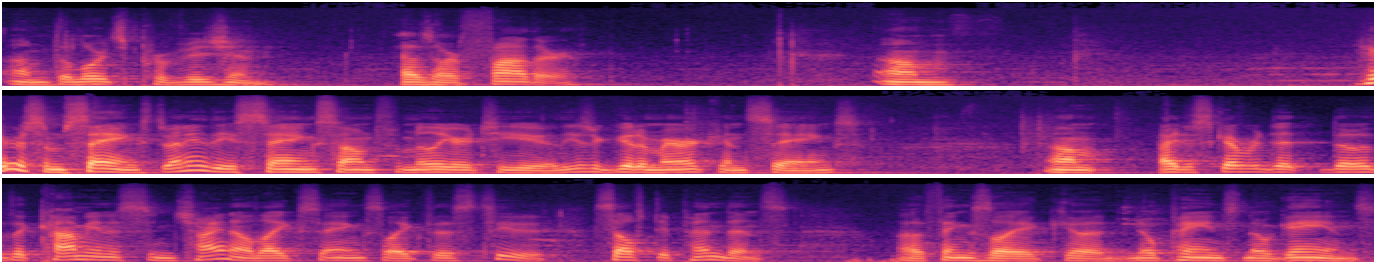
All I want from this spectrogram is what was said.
um, the Lord's provision as our Father. Um, here are some sayings. Do any of these sayings sound familiar to you? These are good American sayings. Um, I discovered that though the communists in China like sayings like this too self dependence, uh, things like uh, no pains, no gains,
